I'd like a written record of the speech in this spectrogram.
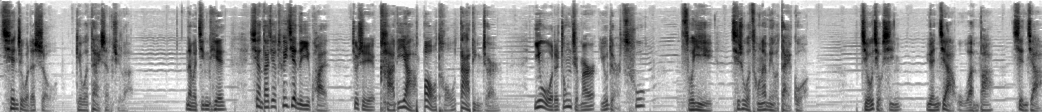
牵着我的手给我戴上去了。那么今天向大家推荐的一款就是卡地亚豹头大顶针儿，因为我的中指门儿有点粗，所以其实我从来没有戴过。九九新，原价五万八，现价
